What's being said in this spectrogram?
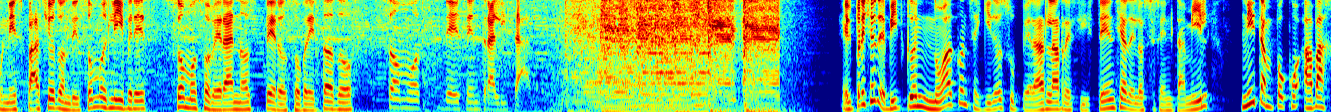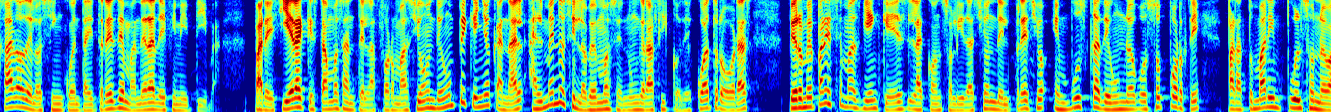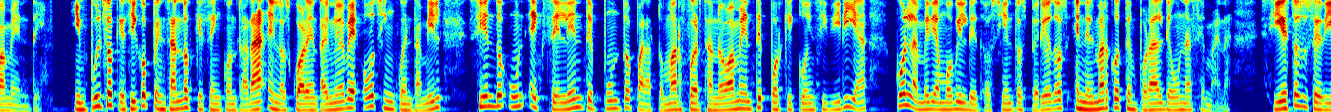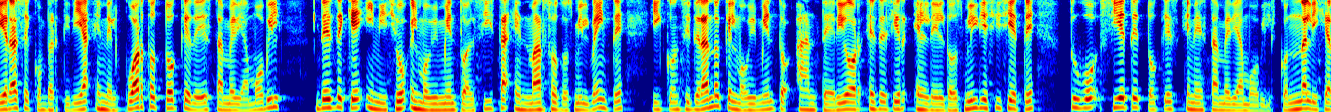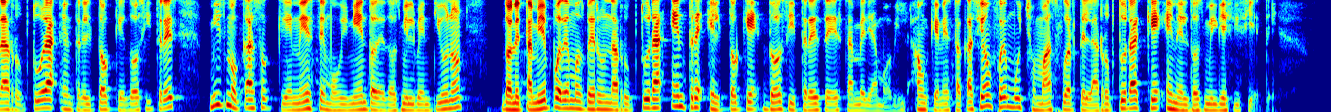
un espacio donde somos libres, somos soberanos, pero sobre todo somos descentralizados. El precio de Bitcoin no ha conseguido superar la resistencia de los 60.000 ni tampoco ha bajado de los 53 de manera definitiva. Pareciera que estamos ante la formación de un pequeño canal, al menos si lo vemos en un gráfico de 4 horas, pero me parece más bien que es la consolidación del precio en busca de un nuevo soporte para tomar impulso nuevamente. Impulso que sigo pensando que se encontrará en los 49 o 50 mil, siendo un excelente punto para tomar fuerza nuevamente porque coincidiría con la media móvil de 200 periodos en el marco temporal de una semana. Si esto sucediera, se convertiría en el cuarto toque de esta media móvil desde que inició el movimiento alcista en marzo 2020 y considerando que el movimiento anterior, es decir, el del 2017, tuvo 7 toques en esta media móvil, con una ligera ruptura entre el toque 2 y 3, mismo caso que en este movimiento de 2021, donde también podemos ver una ruptura entre el toque 2 y 3 de esta media móvil, aunque en esta ocasión fue mucho más fuerte la ruptura que en el 2017.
